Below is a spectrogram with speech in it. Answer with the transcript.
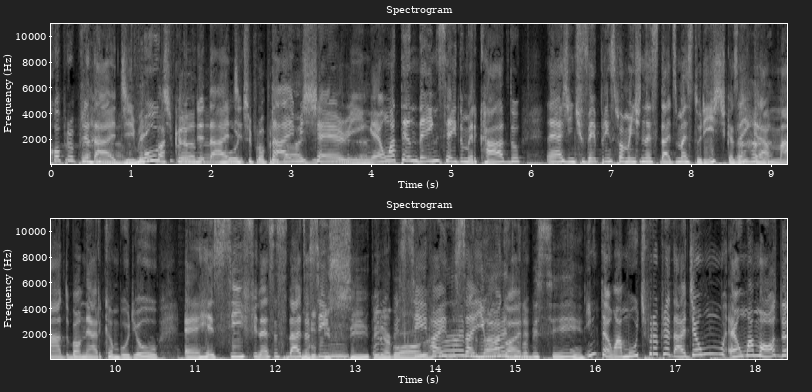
Copropriedade, multipropriedade, multipropriedade. time sharing, é uma tendência aí do mercado, né? A gente vê principalmente nas cidades mais turísticas, aí Aham. Gramado, Balneário Camboriú, é, Recife, nessas cidades Urubici assim. tem agora. Urubici vai Ah, é sair uma verdade, agora. Urubici. Então, a multipropriedade é, um, é uma moda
